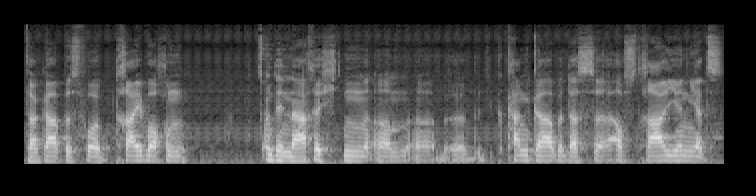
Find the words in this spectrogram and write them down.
da gab es vor drei Wochen den Nachrichten ähm, äh, die Bekanntgabe, dass äh, Australien jetzt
